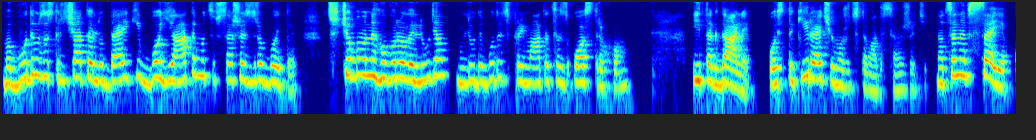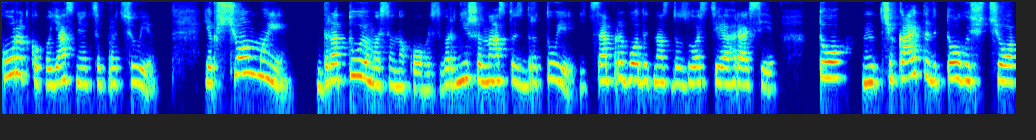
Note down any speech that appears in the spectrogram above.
Ми будемо зустрічати людей, які боятимуться все щось зробити. Що ми не говорили людям, люди будуть сприймати це з острахом і так далі. Ось такі речі можуть ставатися в житті. Але це не все. Я коротко пояснюю, як це працює. Якщо ми дратуємося на когось, верніше нас хтось дратує, і це приводить нас до злості і агресії, то чекайте від того, що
